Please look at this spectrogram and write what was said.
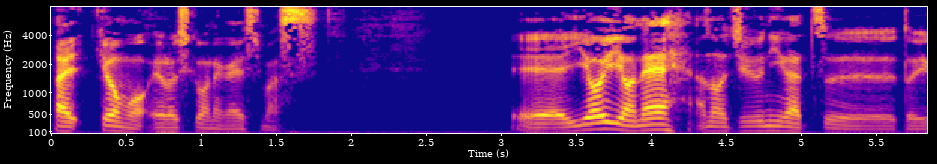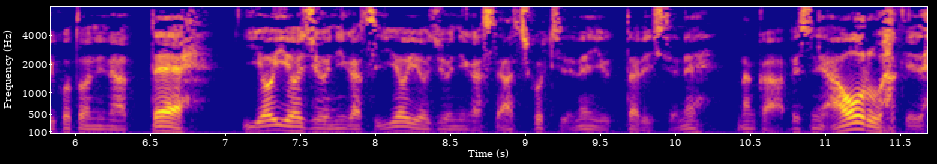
はい、今日もよろしくお願いします。えーいよいよね、あの、12月ということになって、いよいよ12月、いよいよ12月であちこちでね、言ったりしてね、なんか別に煽るわけじゃ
